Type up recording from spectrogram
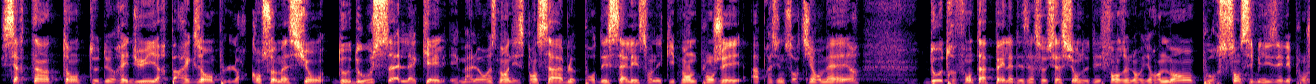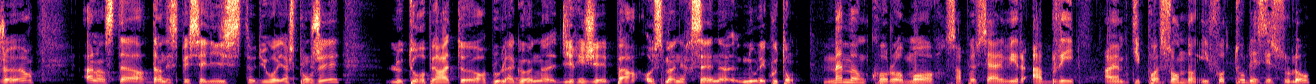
Certains tentent de réduire, par exemple, leur consommation d'eau douce, laquelle est malheureusement indispensable pour dessaler son équipement de plongée après une sortie en mer. D'autres font appel à des associations de défense de l'environnement pour sensibiliser les plongeurs, à l'instar d'un des spécialistes du voyage plongé, le tour opérateur Blue Lagoon, dirigé par Osman Hersen. Nous l'écoutons. Même un coraux mort, ça peut servir abri à un petit poisson, donc il faut tout laisser sous l'eau,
